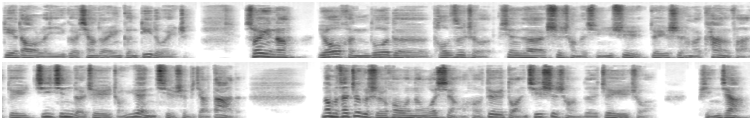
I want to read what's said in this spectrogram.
跌到了一个相对而言更低的位置。所以呢，有很多的投资者现在市场的情绪，对于市场的看法，对于基金的这一种怨气是比较大的。那么在这个时候呢，我想哈，对于短期市场的这一种评价，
